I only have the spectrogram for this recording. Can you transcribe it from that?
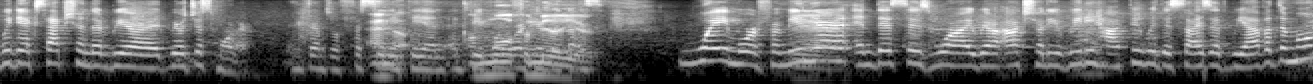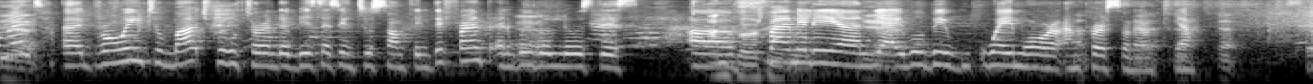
with the exception that we are we're just smaller in terms of facility and, and, uh, people more working with us. Way more familiar, Yeah. and this is why we are actually really happy with the size that we have at the moment. Yeah. Uh, growing too much will turn the business into something different, and we will lose this uh, family, and yeah. Yeah. it will be way more impersonal. yeah. yeah. So.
